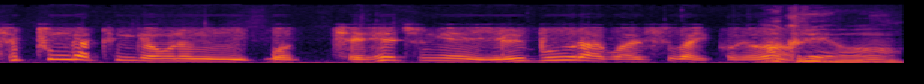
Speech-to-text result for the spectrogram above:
태풍 같은 경우는 뭐 재해 중에 일부라고 할 수가 있고요. 아 그래요.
